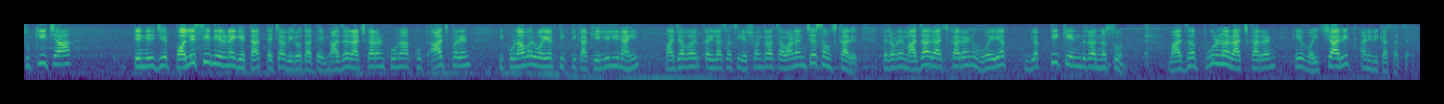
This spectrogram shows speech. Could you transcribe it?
चुकीच्या त्याने जे पॉलिसी निर्णय घेतात त्याच्या विरोधात आहे माझं राजकारण कुणा कुठ आजपर्यंत मी कुणावर वैयक्तिक टीका केलेली नाही माझ्यावर कैलासवासी यशवंतराव चव्हाणांचे संस्कार आहेत. त्याच्यामुळे माझा राजकारण वैयक व्यक्तिकेंद्र नसून माझं पूर्ण राजकारण हे वैचारिक आणि विकासाचं आहे.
